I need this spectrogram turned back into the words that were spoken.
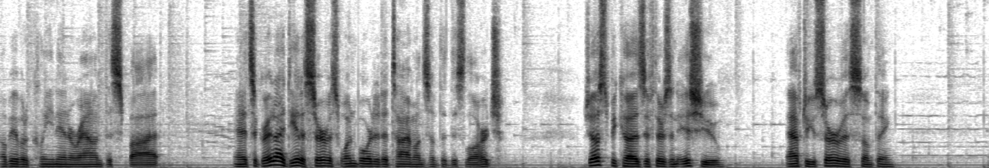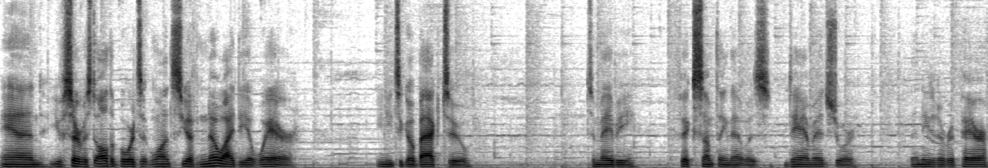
I'll be able to clean in around the spot. And it's a great idea to service one board at a time on something this large. Just because if there's an issue after you service something and you've serviced all the boards at once, you have no idea where you need to go back to to maybe fix something that was damaged or that needed a repair.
